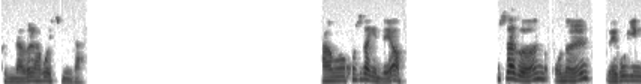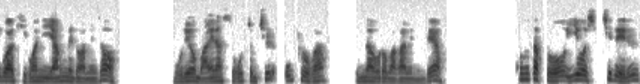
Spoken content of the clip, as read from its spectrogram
급락을 하고 있습니다. 다음은 코스닥인데요. 코스닥은 오늘 외국인과 기관이 양매도하면서 무려 마이너스 5.75%가 급락으로 마감했는데요. 코스닥도 2월 17일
